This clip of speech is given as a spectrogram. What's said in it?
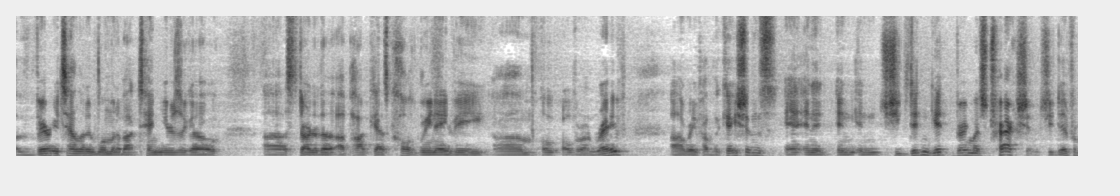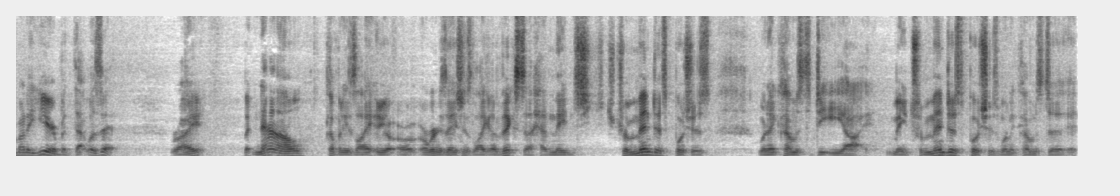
a very talented woman about 10 years ago uh, started a, a podcast called Green AV um, over on Rave, uh, Rave Publications, and, and, it, and, and she didn't get very much traction. She did for about a year, but that was it, right? But now companies like or organizations like Avixa have made tremendous pushes when it comes to DEI, made tremendous pushes when it comes to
